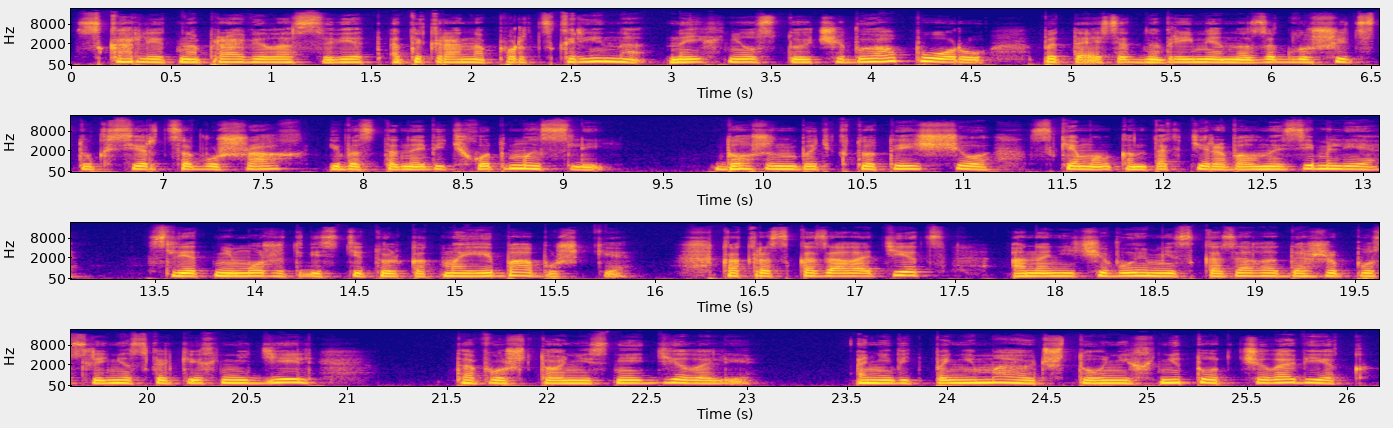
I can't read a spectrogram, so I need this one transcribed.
Скарлетт направила свет от экрана портскрина на их неустойчивую опору, пытаясь одновременно заглушить стук сердца в ушах и восстановить ход мыслей. Должен быть кто-то еще, с кем он контактировал на Земле. След не может вести только к моей бабушке. Как рассказал отец, она ничего им не сказала даже после нескольких недель того, что они с ней делали. Они ведь понимают, что у них не тот человек.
